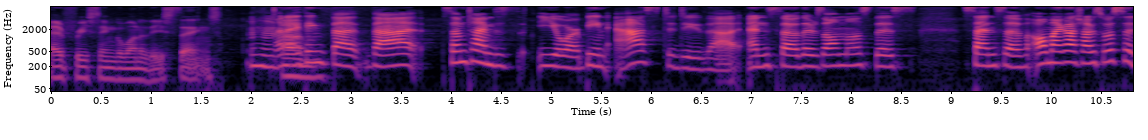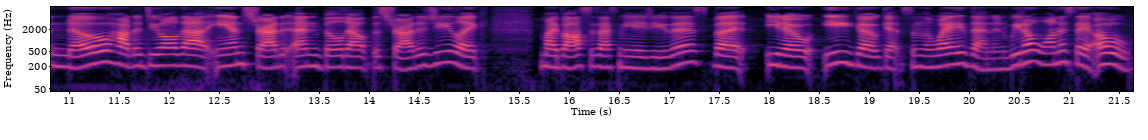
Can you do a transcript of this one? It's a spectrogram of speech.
every single one of these things. Mm-hmm. And um, I think that that sometimes you're being asked to do that. And so there's almost this sense of oh my gosh i'm supposed to know how to do all that and strat and build out the strategy like my boss has asked me to do this but you know ego gets in the way then and we don't want to say oh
